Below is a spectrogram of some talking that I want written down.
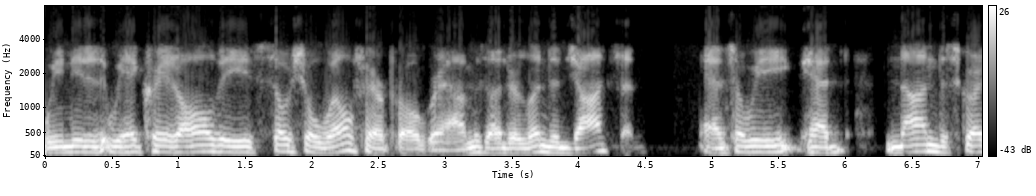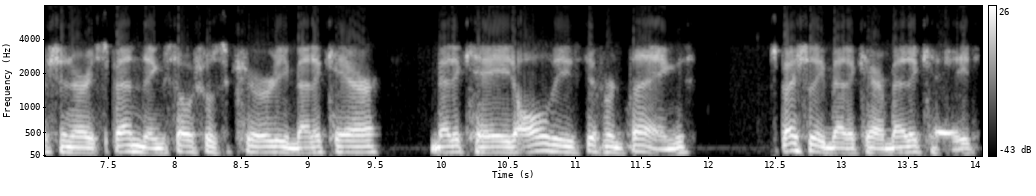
we needed we had created all these social welfare programs under Lyndon Johnson, and so we had non-discretionary spending, Social Security, Medicare, Medicaid, all these different things, especially Medicare, Medicaid,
